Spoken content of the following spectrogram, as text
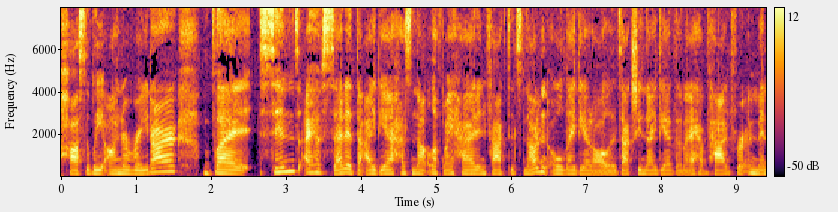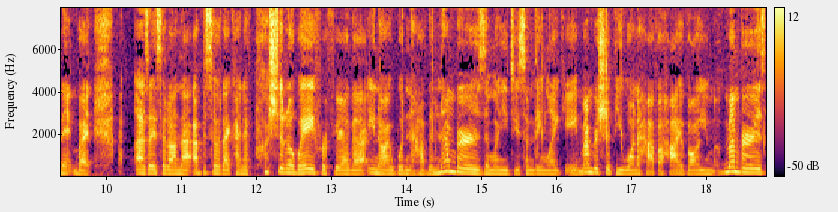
possibly on a radar. But since I have said it, the idea has not left my head. In fact, it's not an old idea at all. It's actually an idea that I have had for a minute. But as I said on that episode, I kind of pushed it away for fear that, you know, I wouldn't have the numbers. And when you do something like a membership, you want to have a high volume of members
